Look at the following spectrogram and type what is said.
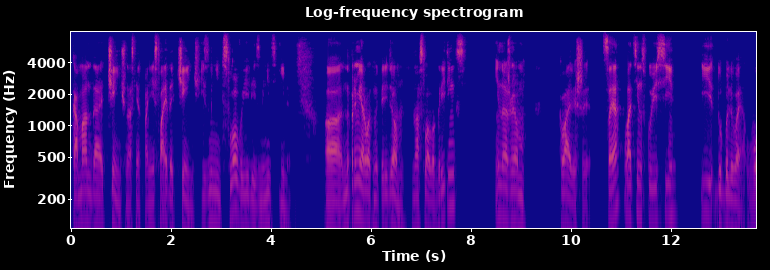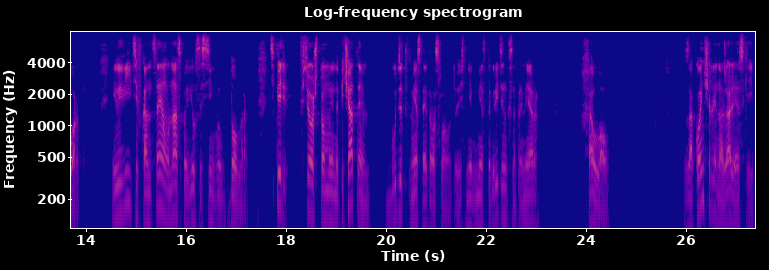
команда change. У нас нет по ней слайда. Change. Изменить слово или изменить имя. А, например, вот мы перейдем на слово greetings и нажмем клавиши C, латинскую C, и W, word. И вы видите, в конце у нас появился символ доллара. Теперь все, что мы напечатаем, будет вместо этого слова. То есть не вместо greetings, например, hello. Закончили, нажали escape.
